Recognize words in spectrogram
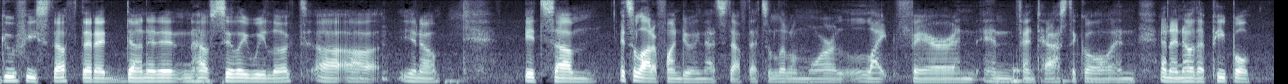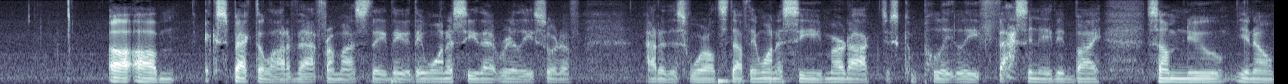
goofy stuff that I'd done in it and how silly we looked. Uh, uh, you know, it's um, it's a lot of fun doing that stuff. That's a little more light fare and and fantastical, and and I know that people uh, um, expect a lot of that from us. They they they want to see that really sort of out of this world stuff. They want to see Murdoch just completely fascinated by some new, you know,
